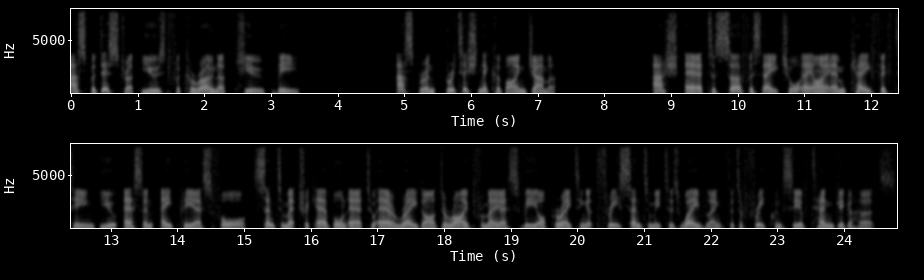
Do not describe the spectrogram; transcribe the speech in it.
Aspidistra, used for corona, Q, v. Aspirin, British Knickebein jammer. ASH, air-to-surface H or AIM-K15 US and APS-4, centimetric airborne air-to-air -air radar derived from ASV operating at 3 cm wavelength at a frequency of 10 GHz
